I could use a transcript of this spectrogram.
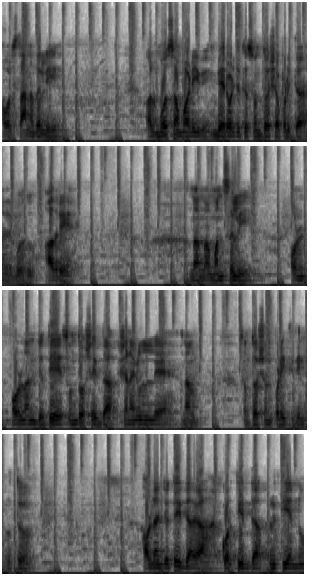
ಅವಳ ಸ್ಥಾನದಲ್ಲಿ ಅವ್ಳು ಮೋಸ ಮಾಡಿ ಬೇರೆಯವ್ರ ಜೊತೆ ಸಂತೋಷ ಪಡಿತಾ ಇರ್ಬೋದು. ಆದರೆ ನನ್ನ ಮನಸ್ಸಲ್ಲಿ ಅವಳು ಅವಳು ನನ್ನ ಜೊತೆ ಸಂತೋಷ ಇದ್ದ ಕ್ಷಣಗಳಲ್ಲೇ ನಾನು ಸಂತೋಷವನ್ನು ಪಡೀತಿದ್ದೀನಿ ಹೊರತು. ಅವಳು ನನ್ನ ಜೊತೆ ಇದ್ದಾಗ ಕೊಡ್ತಿದ್ದ ಪ್ರೀತಿಯನ್ನು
